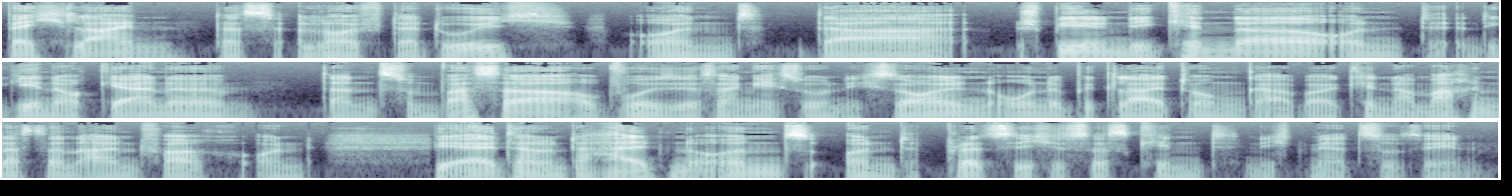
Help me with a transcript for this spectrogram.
Bächlein, das läuft da durch und da spielen die Kinder und die gehen auch gerne dann zum Wasser, obwohl sie das eigentlich so nicht sollen ohne Begleitung, aber Kinder machen das dann einfach und wir Eltern unterhalten uns und plötzlich ist das Kind nicht mehr zu sehen.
